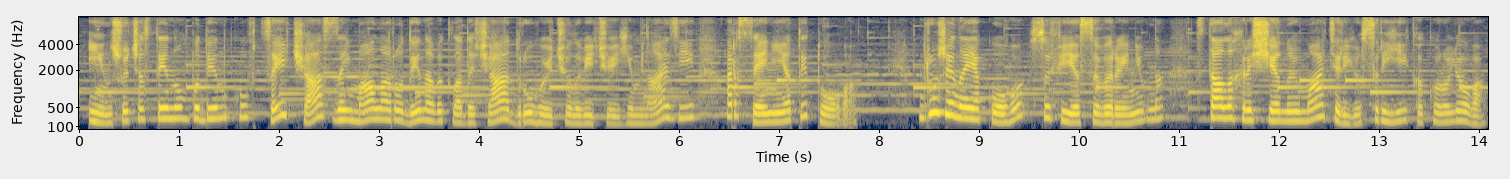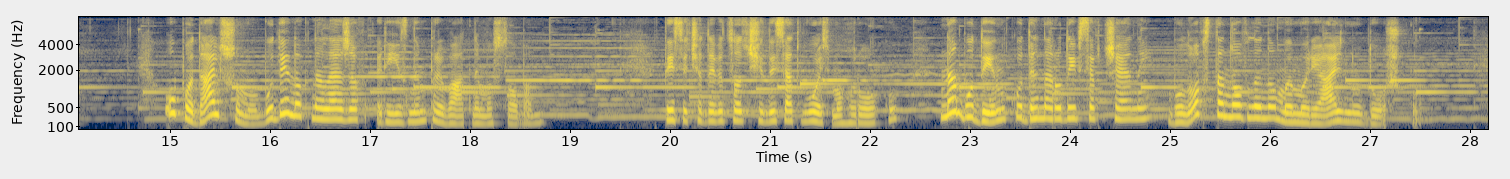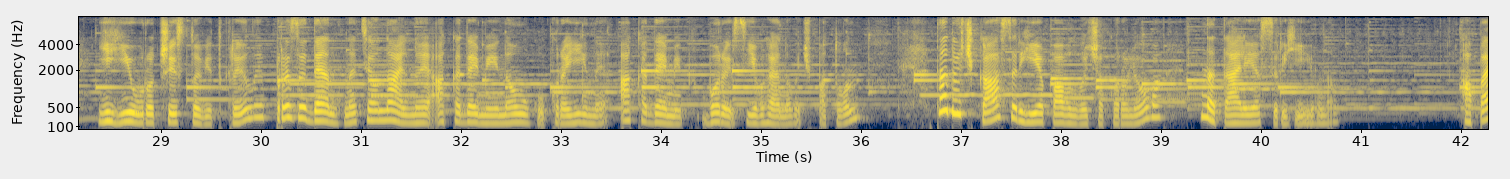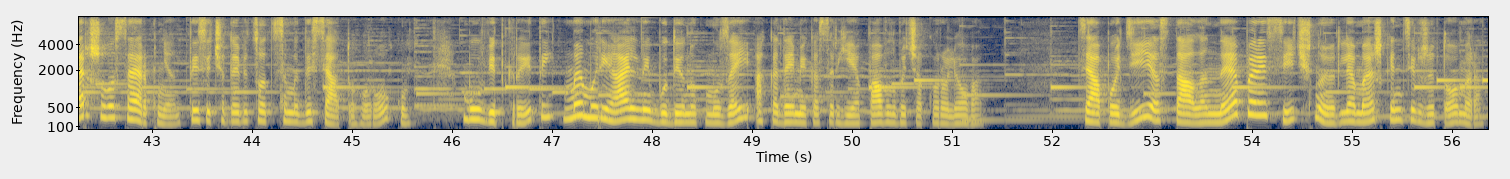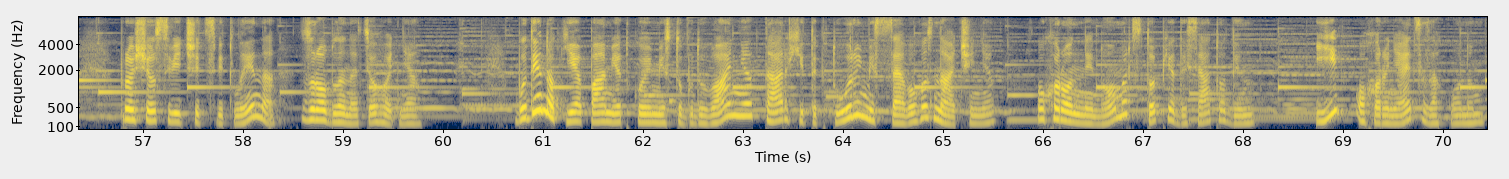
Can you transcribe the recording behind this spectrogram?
Іншу частину будинку в цей час займала родина викладача другої чоловічої гімназії Арсенія Титова, дружина якого Софія Северинівна стала хрещеною матір'ю Сергійка Корольова. У подальшому будинок належав різним приватним особам. 1968 року на будинку, де народився вчений, було встановлено меморіальну дошку. Її урочисто відкрили президент Національної академії наук України академік Борис Євгенович Патон та дочка Сергія Павловича Корольова Наталія Сергіївна. А 1 серпня 1970 року був відкритий меморіальний будинок музей академіка Сергія Павловича Корольова. Ця подія стала непересічною для мешканців Житомира, про що свідчить світлина, зроблена цього дня. Будинок є пам'яткою містобудування та архітектури місцевого значення, охоронний номер 151 і охороняється законом.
